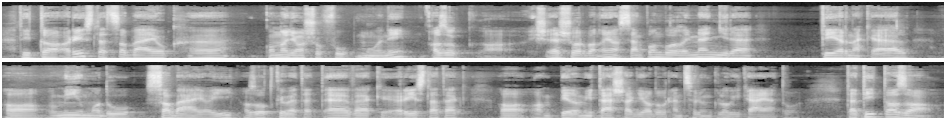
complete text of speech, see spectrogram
Hát itt a részletszabályokon nagyon sok fog múlni. Azok a és elsősorban olyan szempontból, hogy mennyire térnek el a minimumadó szabályai, az ott követett elvek, részletek, a, a például mi társági adórendszerünk logikájától. Tehát itt az a,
